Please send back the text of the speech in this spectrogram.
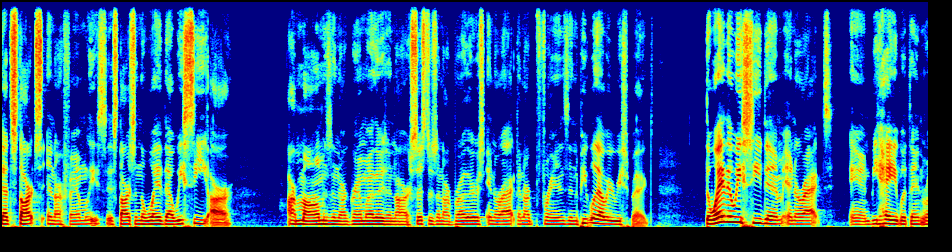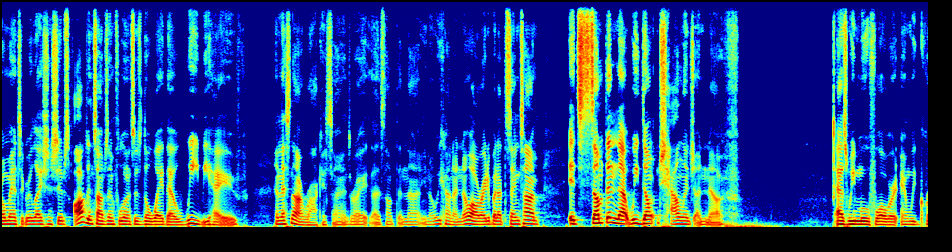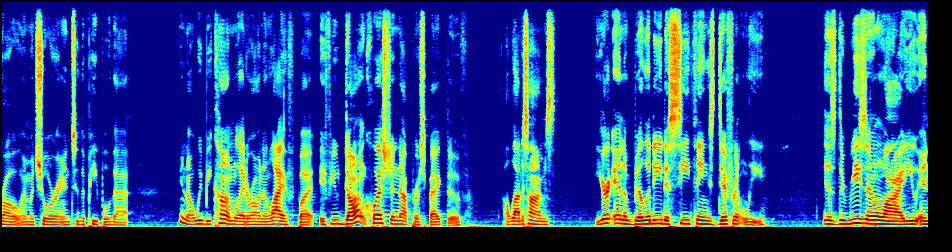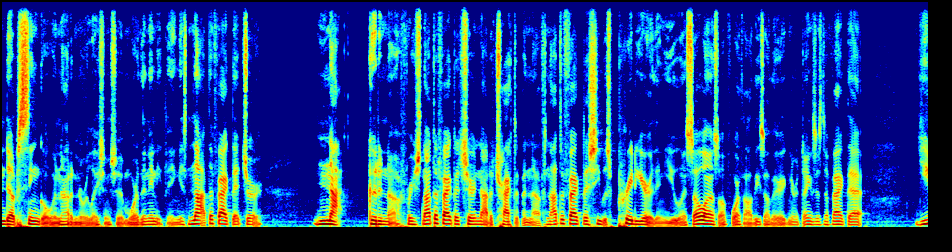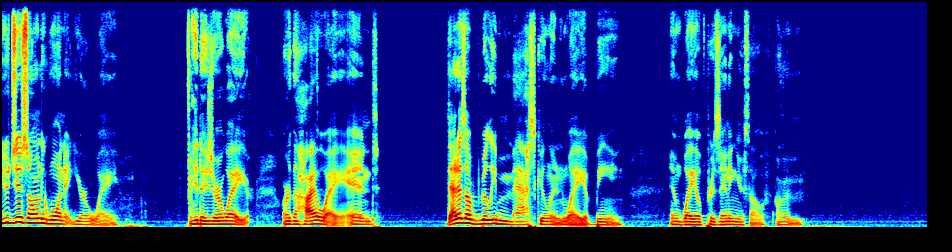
That starts in our families. It starts in the way that we see our our moms and our grandmothers and our sisters and our brothers interact and our friends and the people that we respect. The way that we see them interact and behave within romantic relationships oftentimes influences the way that we behave. And that's not rocket science, right? That's something that, you know, we kind of know already, but at the same time, it's something that we don't challenge enough as we move forward and we grow and mature into the people that you know we become later on in life. But if you don't question that perspective a lot of times your inability to see things differently is the reason why you end up single and not in a relationship more than anything. It's not the fact that you're not good enough. It's not the fact that you're not attractive enough. It's not the fact that she was prettier than you and so on and so forth, all these other ignorant things. It's the fact that you just only want it your way. It is your way or, or the highway. And that is a really masculine way of being and way of presenting yourself. Um,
